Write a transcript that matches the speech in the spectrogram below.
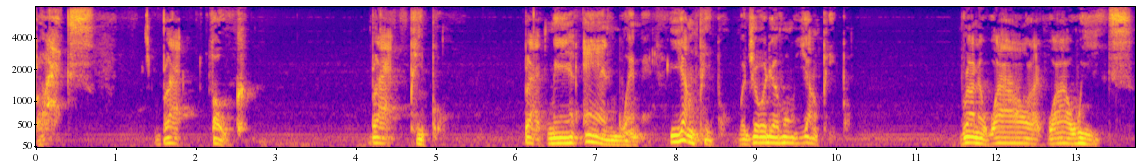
blacks. Black folk. Black people black men and women, young people, majority of them young people, running wild like wild weeds.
